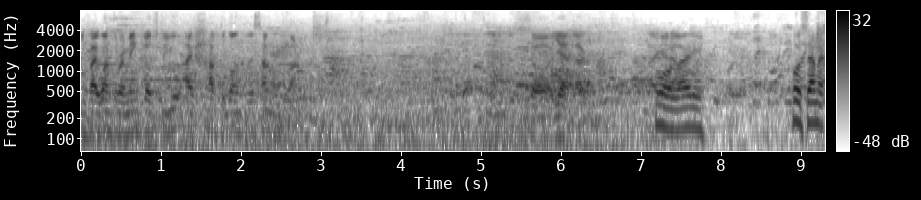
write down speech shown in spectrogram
If I want to remain close to you, I have to go into the salmon farm." So yeah, like. I Poor lady. Poor salmon.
